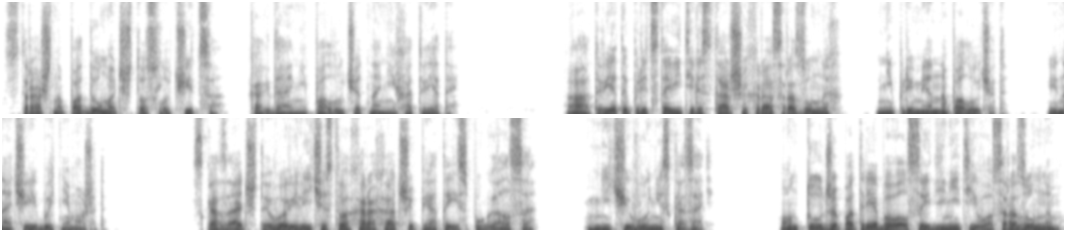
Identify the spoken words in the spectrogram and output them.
Страшно подумать, что случится, когда они получат на них ответы. А ответы представители старших рас разумных непременно получат, иначе и быть не может. Сказать, что его величество Харахадши Пятый испугался? Ничего не сказать. Он тут же потребовал соединить его с разумным,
